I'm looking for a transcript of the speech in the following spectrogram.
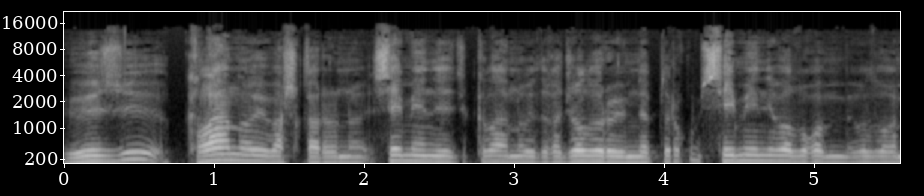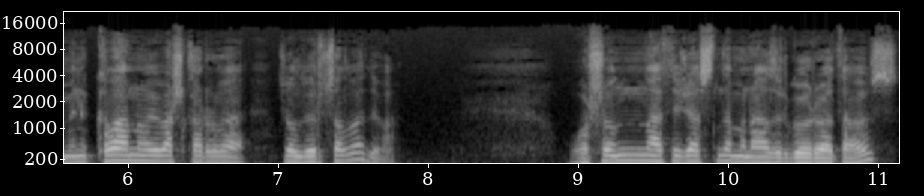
өзү клановый башкарууну семейный клановыйга жол бербейм деп туруп семейный болбогон менен клановый башкарууга жол берип салбадыбы ошонун натыйжасында мына азыр көрүп атабыз.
